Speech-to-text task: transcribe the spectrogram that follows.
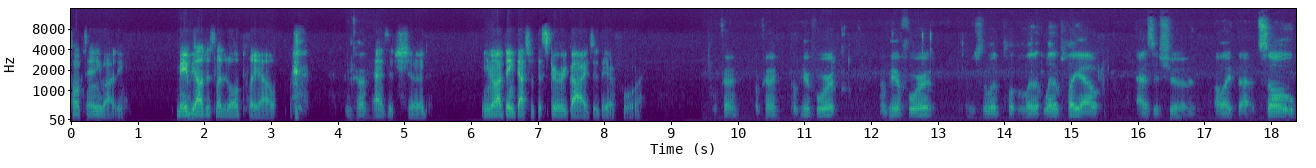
talk to anybody. Maybe I'll just let it all play out. okay. As it should. You know, I think that's what the spirit guides are there for. Okay. Okay. I'm here for it. I'm here for it. Just let it, let it let it play out as it should. I like that. So,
